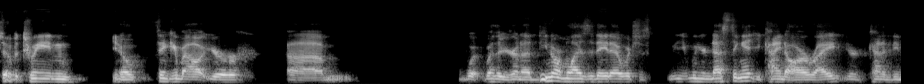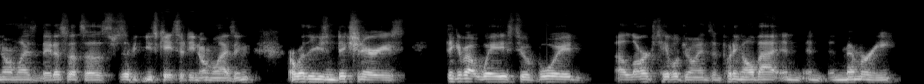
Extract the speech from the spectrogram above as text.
So between you know thinking about your um, wh- whether you're going to denormalize the data, which is when you're nesting it, you kind of are right. You're kind of denormalizing data. So that's a specific use case of denormalizing, or whether you're using dictionaries, think about ways to avoid uh, large table joins and putting all that in, in, in memory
